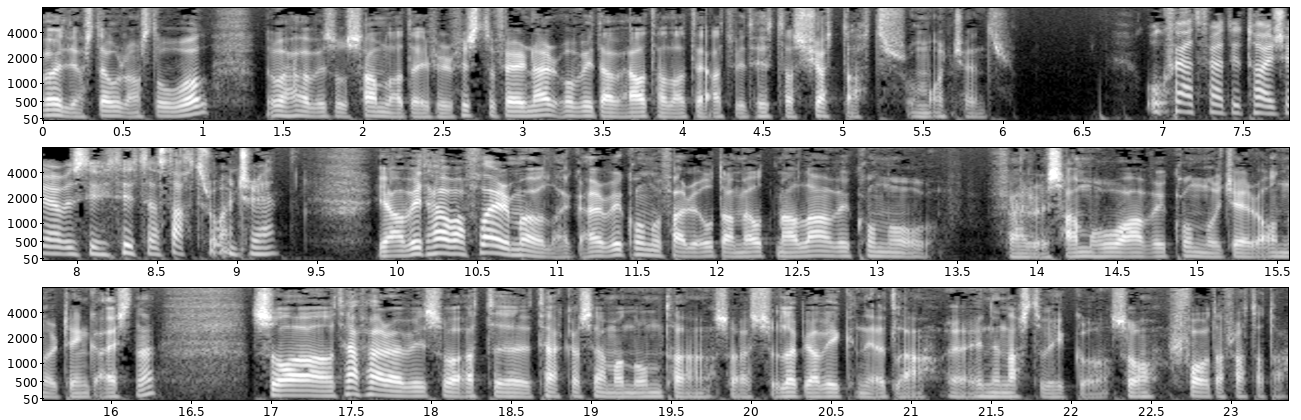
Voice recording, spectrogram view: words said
øyelig stor stål. Nå har vi så samlet det for første ferien her, og vi har avtalt til at vi hittar kjøttet om åndkjenter. Og hva er det for at du tar ikke hvis til hittar starter og åndkjenter? Ja, vi har flere muligheter. Vi kunne færre ut av møtmelder, vi kunne færre samhover, vi kunne gjøre andre ting eisene. Så där färrar vi så att uh, tacka samman om ta så så löper jag veckan et eller uh, in i nästa vik, og så får det fratta ta.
